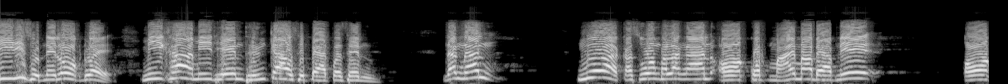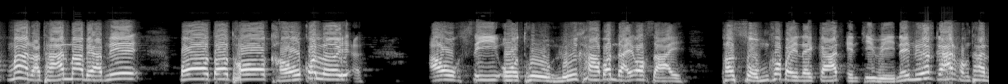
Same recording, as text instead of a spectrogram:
ดีที่สุดในโลกด้วย มีค่ามีเทนถึงเก้าสิบแปดเปอร์เซ็นดังนั้นเมื่อกระทรวงพลังงานออกกฎหมายมาแบบนี้ ออกมาตรฐานมาแบบนี้ปตทเขาก็เลย เอา CO2 หรือคาร์บอนไดออกไซด์ผสมเข้าไปในก๊าซ NGV ในเนื้อก๊าซของท่าน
